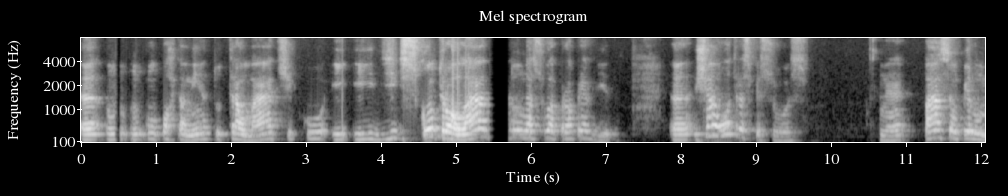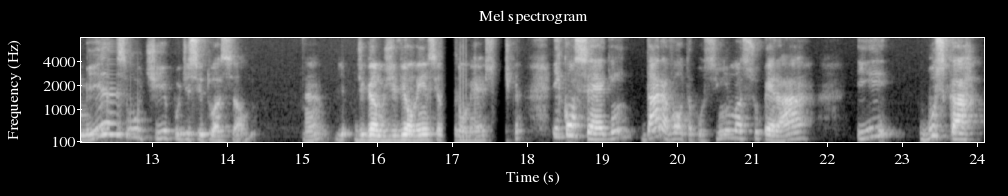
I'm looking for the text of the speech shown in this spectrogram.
uh, um, um, comportamento traumático e, e de descontrolado na sua própria vida. Uh, já outras pessoas né, passam pelo mesmo tipo de situação, né, digamos, de violência doméstica, e conseguem dar a volta por cima, superar e buscar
